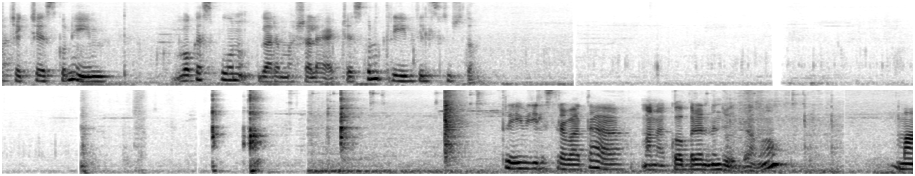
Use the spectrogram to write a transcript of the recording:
చెక్ చేసుకుని ఒక స్పూన్ గరం మసాలా యాడ్ చేసుకుని త్రీ విజిల్స్ ఉంచుతాం త్రీ విజిల్స్ తర్వాత మన కొబ్బరి అన్నం చూద్దాము. మా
